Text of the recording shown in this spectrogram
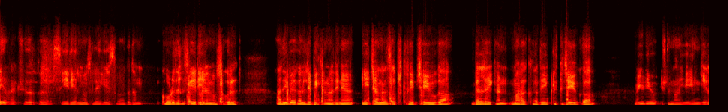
പ്രിയ പ്രേക്ഷകർക്ക് സീരിയൽ ന്യൂസിലേക്ക് സ്വാഗതം. കൂടുതൽ സീരിയൽ ന്യൂസുകൾ അതിവേഗം ലഭിക്കുന്നതിന് ഈ ചാനൽ സബ്സ്ക്രൈബ് ചെയ്യുക ബെൽ ഐക്കൺ മറക്കാതെ ക്ലിക്ക് ചെയ്യുക. വീഡിയോ ഇഷ്ടമായി എങ്കിൽ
